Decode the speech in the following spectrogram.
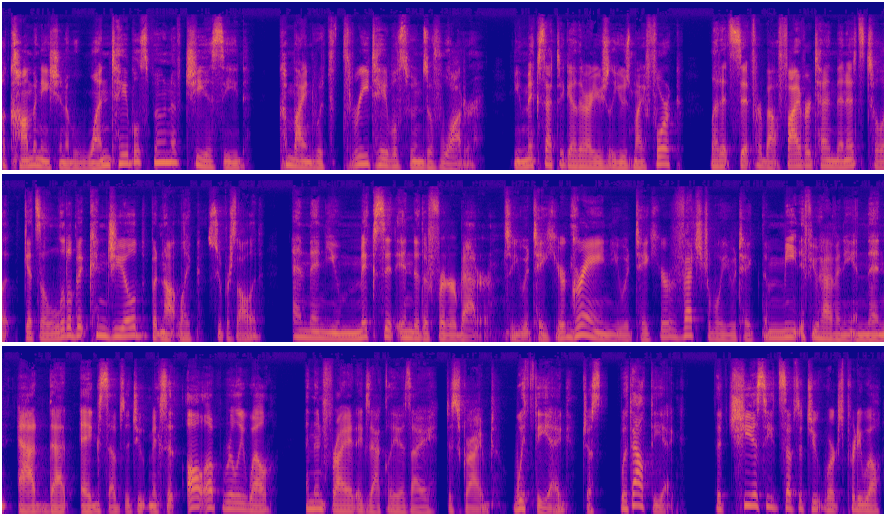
a combination of one tablespoon of chia seed combined with three tablespoons of water. You mix that together. I usually use my fork, let it sit for about five or 10 minutes till it gets a little bit congealed, but not like super solid. And then you mix it into the fritter batter. So you would take your grain, you would take your vegetable, you would take the meat if you have any, and then add that egg substitute, mix it all up really well, and then fry it exactly as I described with the egg, just without the egg. The chia seed substitute works pretty well.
